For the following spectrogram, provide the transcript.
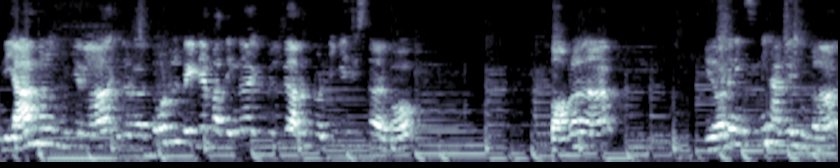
இது யார் மேலும் முடிக்கலாம் இதோட டோட்டல் வெயிட்டே பாத்தீங்கன்னா it will around twenty KGs தான் இருக்கும். So, அவ்வளவுதான். இது வந்து நீங்க சினி ஹேண்ட்லேயும் தூக்கலாம்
